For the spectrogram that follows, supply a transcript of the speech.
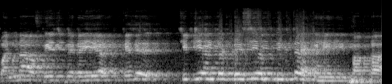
पन्ना और पेज पे रहिए। कैसे? चिट्ठी अंतरदेशीय दिखता है कहीं लिफाफा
